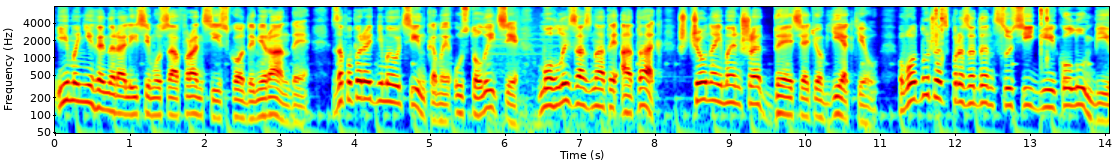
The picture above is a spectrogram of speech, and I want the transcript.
імені генералісімуса Франсіско де Міранди. За попередніми оцінками у столиці могли зазнати атак щонайменше 10 об'єктів. Водночас президент сусідньої Колумбії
